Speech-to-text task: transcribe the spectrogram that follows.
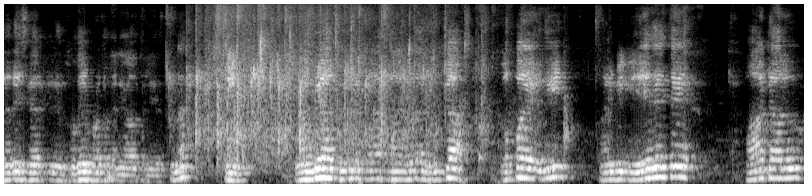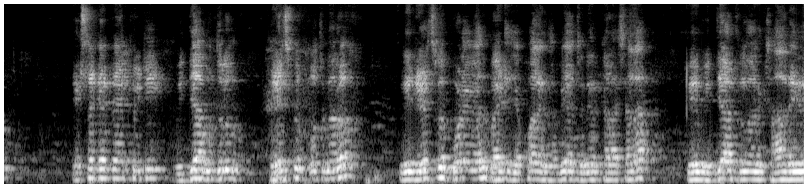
నరేష్ గారికి నేను హృదయపూర్వక ధన్యవాదాలు తెలియజేస్తున్నా. ఈ నవ్య జూనియర్ కళాశాల కూడా ఇంకా గొప్పగా ఎదిగి మరి మీకు ఏదైతే పాఠాలు ఎక్స్ట్రా కరికులర్ యాక్టివిటీ విద్యా బుద్ధులు నేర్చుకుని పోతున్నారో మీరు నేర్చుకుని పోవడం కాదు బయట చెప్పాలి నవ్య జూనియర్ కళాశాల మేము విద్యార్థులు అని కాదని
